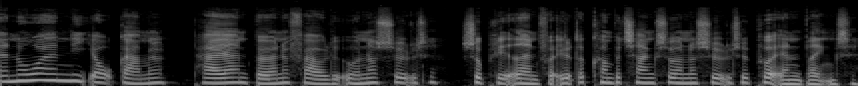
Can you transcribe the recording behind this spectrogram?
Da Nora er ni år gammel, peger en børnefaglig undersøgelse, suppleret af en forældrekompetenceundersøgelse på anbringelse.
